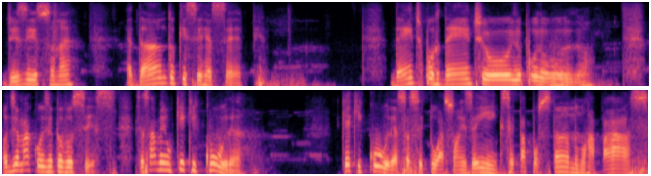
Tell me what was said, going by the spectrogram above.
diz isso, né? É dando que se recebe. Dente por dente, olho por olho. Vou dizer uma coisa para vocês. Vocês sabem o que que cura? O que que cura essas situações aí em que você está postando no rapaz,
